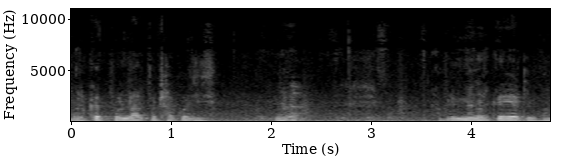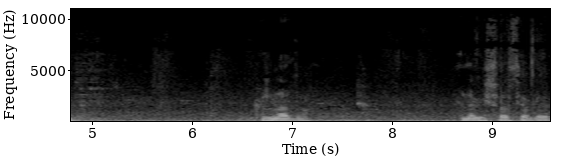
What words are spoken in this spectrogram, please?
બરકત પૂરનાર તો ઠાકોરજી છે આપણી મહેનત કરીએ એટલી પણ કરનાર તો એના વિશ્વાસથી આપણે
